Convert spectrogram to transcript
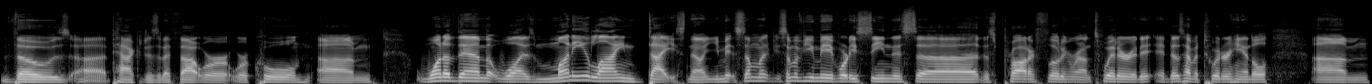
those uh, packages that i thought were were cool um, one of them was Moneyline Dice. Now, you may, some some of you may have already seen this uh, this product floating around Twitter. It, it does have a Twitter handle. Um,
